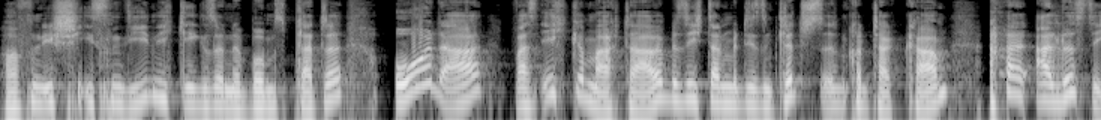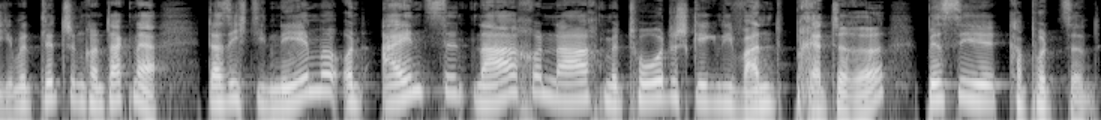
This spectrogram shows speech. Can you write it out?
hoffentlich schießen die nicht gegen so eine Bumsplatte. Oder, was ich gemacht habe, bis ich dann mit diesen Glitch in Kontakt kam, ah, lustig, mit Glitch in Kontakt, naja, dass ich die nehme und einzeln nach und nach methodisch gegen die Wand brettere, bis sie kaputt sind.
